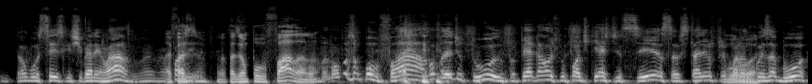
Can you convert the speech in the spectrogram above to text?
Então vocês que estiverem lá, Vai fazer, vai fazer um povo fala, não? Vamos vamos fazer um povo fala, vamos fazer de tudo. Pegar hoje pro podcast de sexta, estaremos preparando Boa. coisa boa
